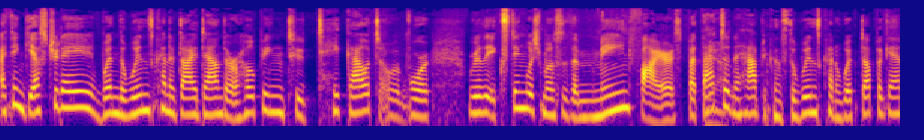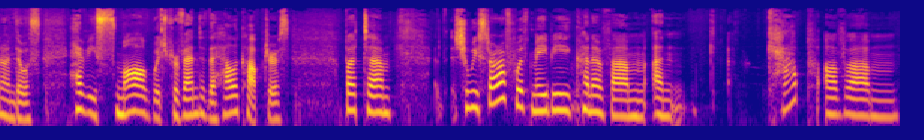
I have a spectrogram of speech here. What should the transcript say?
I think yesterday, when the winds kind of died down, they were hoping to take out or, or really extinguish most of the main fires, but that Yeah. didn't happen because the winds kind of whipped up again, and there was heavy smog, which prevented the But um, should we start off with maybe kind of um, a cap of um,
